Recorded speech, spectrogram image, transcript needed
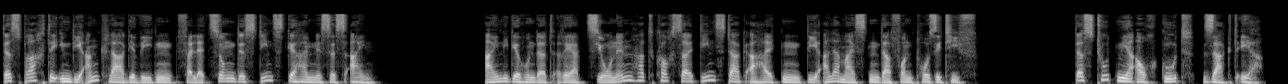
Das brachte ihm die Anklage wegen Verletzung des Dienstgeheimnisses ein. Einige hundert Reaktionen hat Koch seit Dienstag erhalten, die allermeisten davon positiv. Das tut mir auch gut, sagt er.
